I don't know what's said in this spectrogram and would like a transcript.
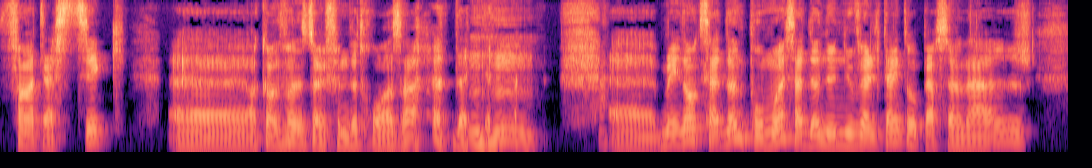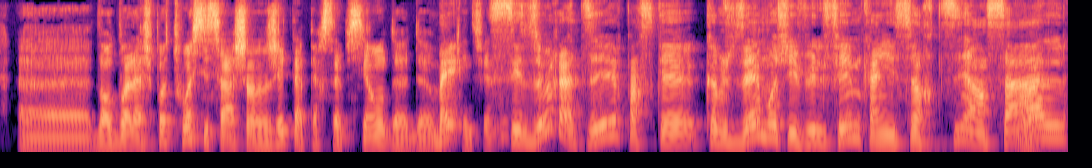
fantastique. Euh, encore une fois, c'est un film de trois heures, mm-hmm. euh, mais donc, ça donne, pour moi, ça donne une nouvelle teinte au personnage. Euh, donc voilà, je sais pas, toi, si ça a changé ta perception de, de ben, C'est dur à dire parce que, comme je disais, moi, j'ai vu le film quand il est sorti en salle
